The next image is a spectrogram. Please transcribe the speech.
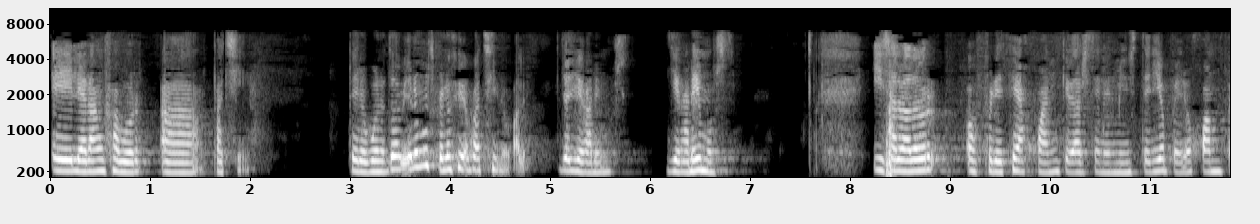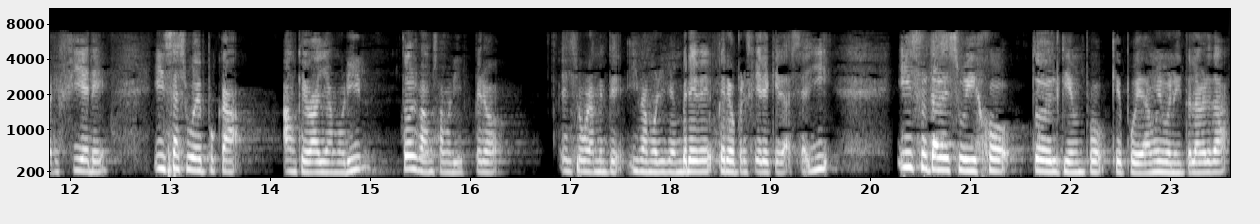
eh, le hará un favor a Pachino. Pero bueno, todavía no hemos conocido a Pachino, ¿vale? Ya llegaremos llegaremos. Y Salvador ofrece a Juan quedarse en el ministerio, pero Juan prefiere irse a su época, aunque vaya a morir. Todos vamos a morir, pero él seguramente iba a morir en breve, pero prefiere quedarse allí y disfrutar de su hijo todo el tiempo que pueda. Muy bonito, la verdad.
